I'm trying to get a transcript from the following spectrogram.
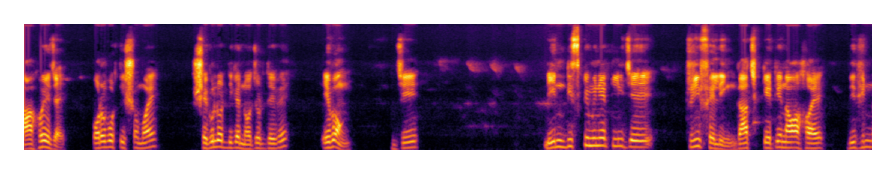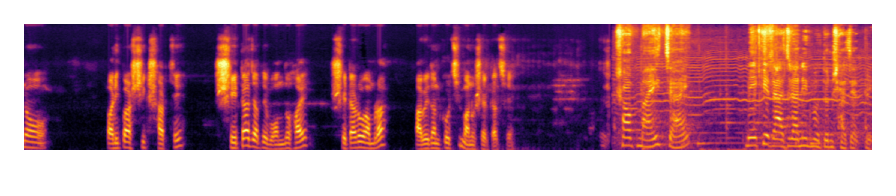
না হয়ে যায়। পরবর্তী সময়ে সেগুলোর দিকে নজর দেবে এবং যে ইনডিসক্রিমিনেটলি যে ট্রি ফেলিং গাছ কেটে নেওয়া হয় বিভিন্ন পারিপার্শ্বিক স্বার্থে, সেটা যাতে বন্ধ হয়, সেটারও আমরা আবেদন করছি মানুষের কাছে। সব মাই চায় মেয়েকে রাজরানীর মতন সাজাতে,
